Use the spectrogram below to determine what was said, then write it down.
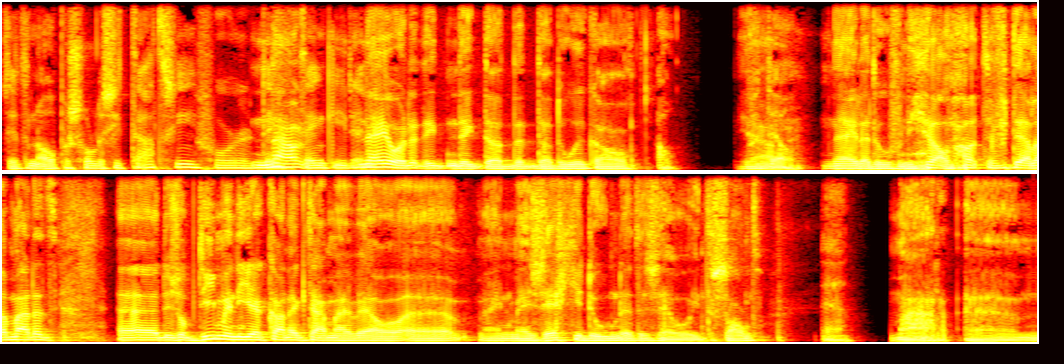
Zit een open sollicitatie voor nou, denkidee? nee hoor, dat, ik- dat, dat, dat doe ik al. Oh, Ja, vertel. Nee, dat hoef ik niet allemaal te vertellen. Maar dat, eh, dus op die manier kan ik daar mij wel eh, mijn, mijn zegje doen. Dat is heel interessant. Maar ehm,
